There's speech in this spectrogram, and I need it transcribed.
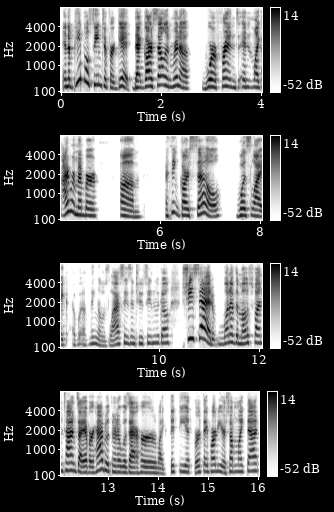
And the people seem to forget that Garcelle and Rinna were friends. And like I remember, um, I think Garcelle was like I think it was last season, two seasons ago. She said one of the most fun times I ever had with Rinna was at her like 50th birthday party or something like that.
